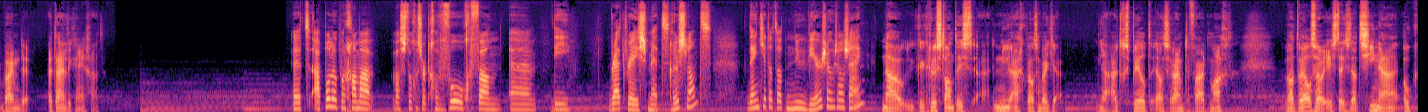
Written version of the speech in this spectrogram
waar je er uiteindelijk heen gaat. Het Apollo-programma was toch een soort gevolg van uh, die red race met Rusland. Denk je dat dat nu weer zo zal zijn? Nou, kijk, Rusland is nu eigenlijk wel eens een beetje ja, uitgespeeld als ruimtevaartmacht. Wat wel zo is, is dat China ook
